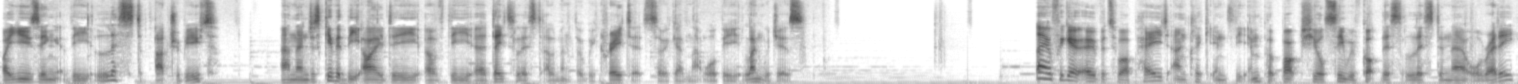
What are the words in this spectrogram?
by using the list attribute and then just give it the ID of the uh, data list element that we created. So again, that will be languages. Now if we go over to our page and click into the input box, you'll see we've got this list in there already.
